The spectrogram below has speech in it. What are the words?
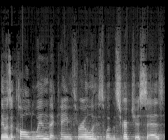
there was a cold wind that came through, is what the scripture says.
